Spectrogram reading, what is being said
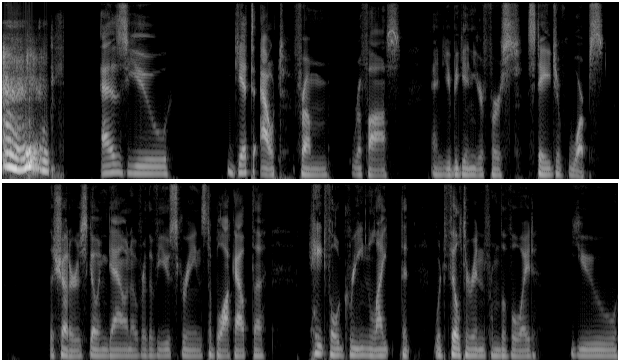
as you get out from Rafas and you begin your first stage of warps, the shutters going down over the view screens to block out the hateful green light that would filter in from the void, you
